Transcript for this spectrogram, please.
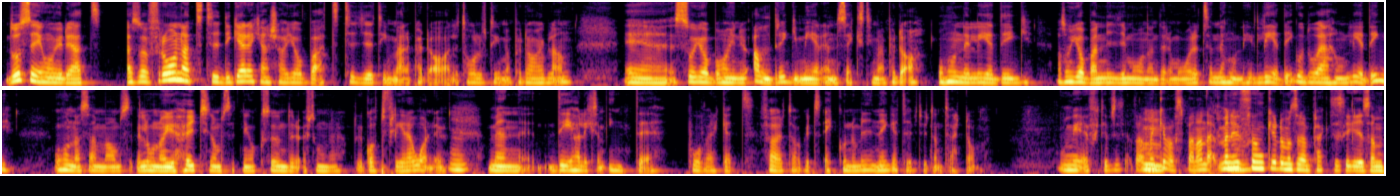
då säger hon ju det att Alltså från att tidigare kanske ha jobbat 10 timmar per dag eller 12 timmar per dag ibland. Eh, så jobbar hon ju nu aldrig mer än 6 timmar per dag. Och hon är ledig, alltså hon jobbar 9 månader om året, sen är hon ledig och då är hon ledig. Och hon har samma omsättning, eller hon har ju höjt sin omsättning också under, eftersom hon har gått flera år nu. Men det har liksom inte påverkat företagets ekonomi negativt utan tvärtom. Mer effektivitet. Ja, men Gud vad spännande. Men hur funkar det med sådana praktiska grejer som,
